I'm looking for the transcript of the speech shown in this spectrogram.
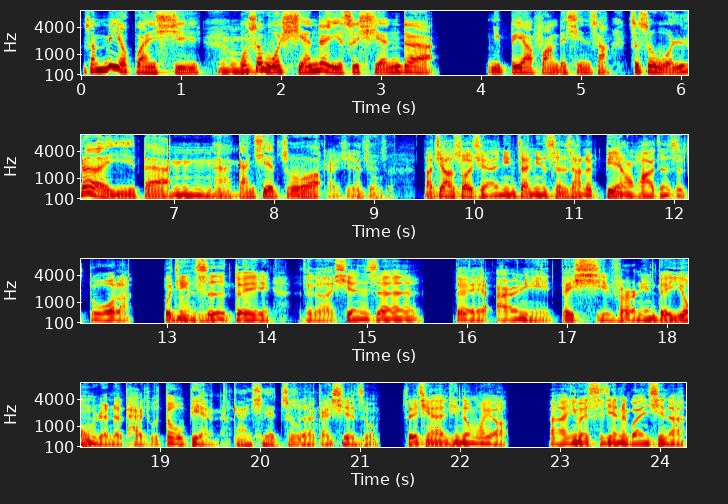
我说没有关系，嗯。我说我闲着也是闲着，你不要放在心上，这是我乐意的。嗯。啊，感谢主，感谢主。那这样说起来，您在您身上的变化真是多了，不仅是对这个先生、对儿女、对媳妇儿，您对佣人的态度都变了。感谢主，是的，感谢主。所以，亲爱的听众朋友，呃，因为时间的关系呢，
